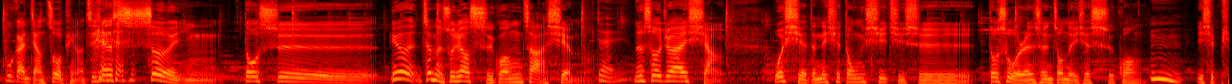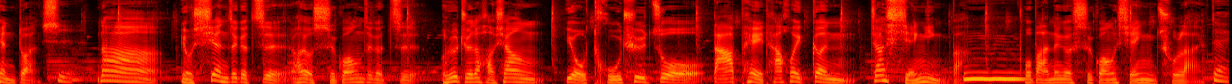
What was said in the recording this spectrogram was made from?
不敢讲作品了，这些 摄影都是因为这本书叫《时光乍现》嘛。对，那时候就在想，我写的那些东西，其实都是我人生中的一些时光，嗯，一些片段。是。那有“线”这个字，然后有“时光”这个字，我就觉得好像有图去做搭配，它会更这样显影吧。嗯。我把那个时光显影出来。对。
